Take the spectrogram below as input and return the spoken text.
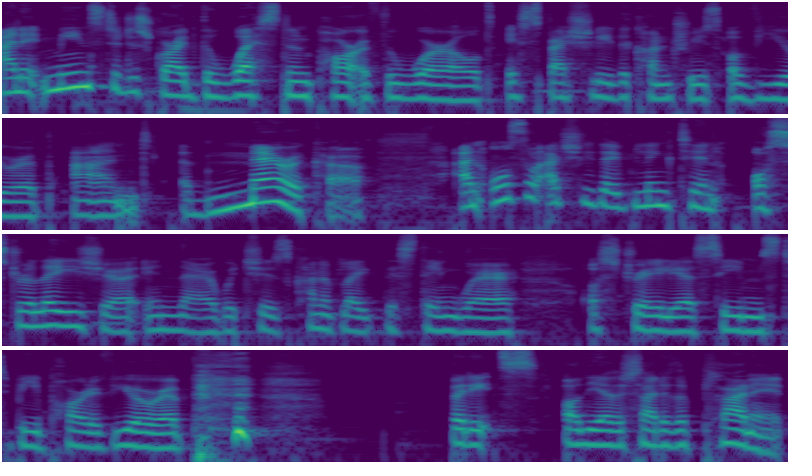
and it means to describe the western part of the world, especially the countries of Europe and America. And also, actually, they've linked in Australasia in there, which is kind of like this thing where Australia seems to be part of Europe, but it's on the other side of the planet.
